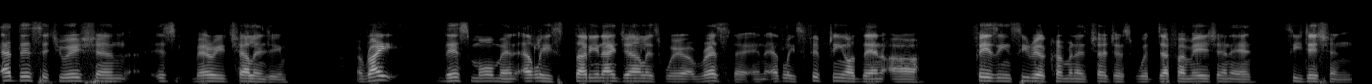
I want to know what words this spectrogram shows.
At this situation, it's very challenging. Right this moment, at least 39 journalists were arrested, and at least 15 of them are facing serious criminal charges with defamation and sedition.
